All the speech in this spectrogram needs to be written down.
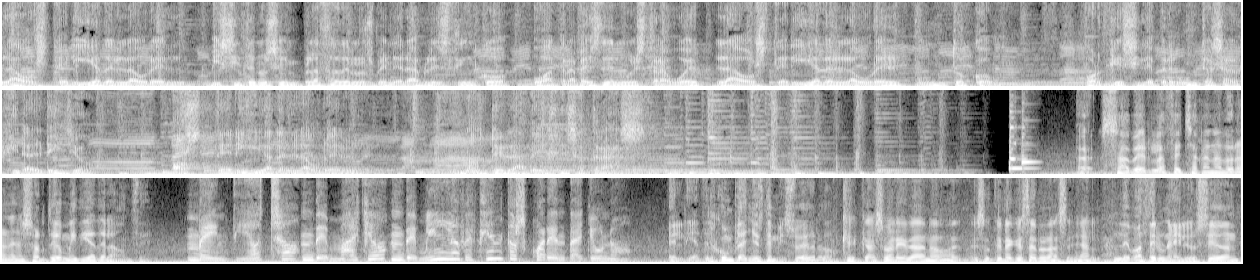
La Hostería del Laurel. Visítenos en Plaza de los Venerables 5 o a través de nuestra web lahosteriadellaurel.com. Porque si le preguntas al giraldillo, Hostería del Laurel, no te la dejes atrás. Eh, saber la fecha ganadora en el sorteo Mi Día de la 11. 28 de mayo de 1941. El día del cumpleaños de mi suegro. Qué casualidad, ¿no? Eso tiene que ser una señal. Le va a hacer una ilusión.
